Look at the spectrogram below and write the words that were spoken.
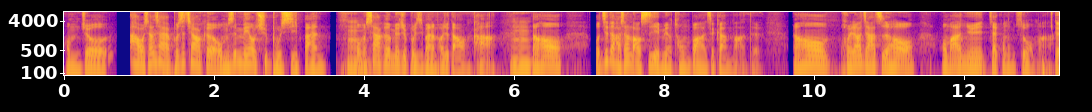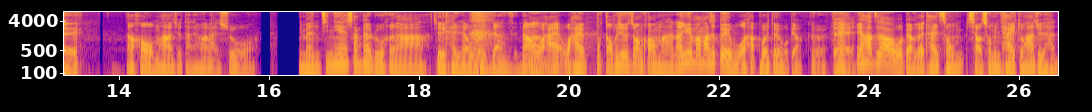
我们就。啊，我想起来，不是翘课，我们是没有去补习班。嗯、我们下课没有去补习班，跑去打网咖。嗯，然后我记得好像老师也没有通报，还是干嘛的。然后回到家之后，我妈因为在工作嘛，对。然后我妈就打电话来说。你们今天上课如何啊？就是开始在问这样子，然后我还、嗯、我还不搞不清楚状况嘛。然后因为妈妈是对我，她不会对我表哥，对，因为她知道我表哥太聪小聪明太多，她觉得很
